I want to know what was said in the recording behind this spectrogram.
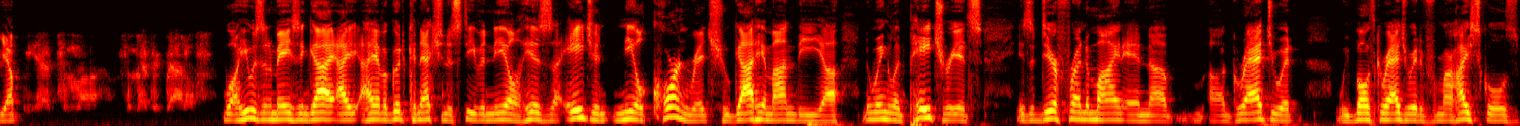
yep. we had some uh, some epic battles. Well, he was an amazing guy. I, I have a good connection to Stephen Neal. His uh, agent, Neil Cornrich, who got him on the uh, New England Patriots, is a dear friend of mine and uh, a graduate. We both graduated from our high schools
